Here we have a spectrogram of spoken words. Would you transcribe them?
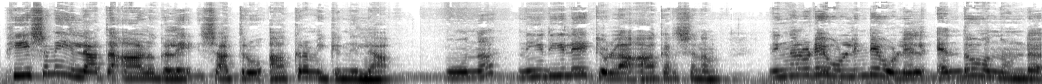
ഭീഷണിയില്ലാത്ത ആളുകളെ ശത്രു ആക്രമിക്കുന്നില്ല. മൂന്ന് നീതിയിലേക്കുള്ള ആകർഷണം. നിങ്ങളുടെ ഉള്ളിന്റെ ഉള്ളിൽ എന്തോ ഒന്നുണ്ട്.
